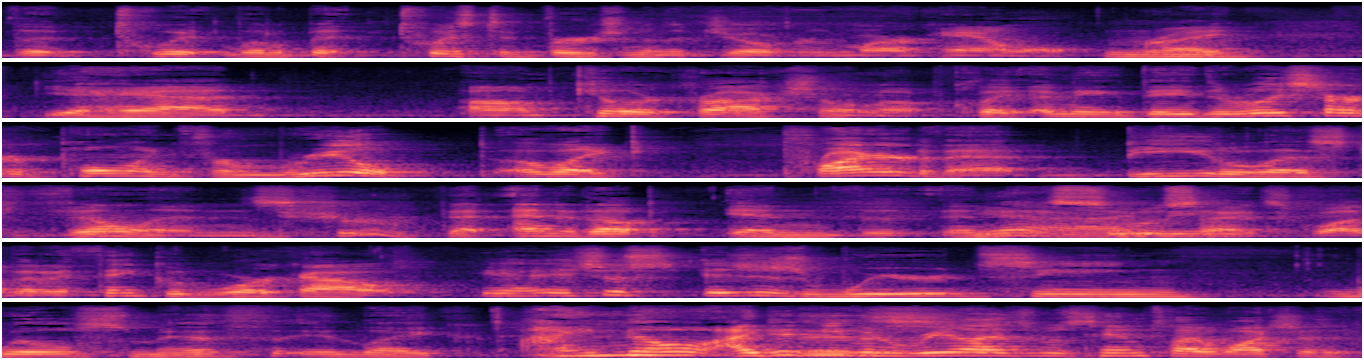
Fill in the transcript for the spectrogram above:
the twi- little bit twisted version of the Joker, Mark Hamill, right? You had um, Killer Croc showing up. Clay, I mean, they, they really started pulling from real like prior to that B list villains Sure. that ended up in the in Yeah, the Suicide mean- Squad that I think would work out. Yeah, it's just it's just weird seeing Will Smith in like I know. I didn't even realize it was him till I watched it.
